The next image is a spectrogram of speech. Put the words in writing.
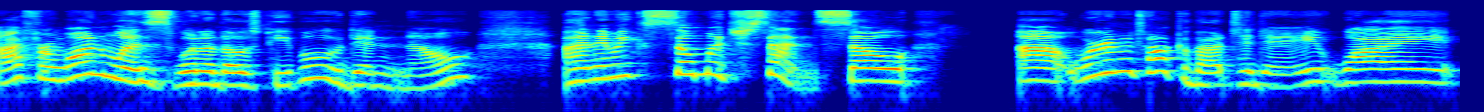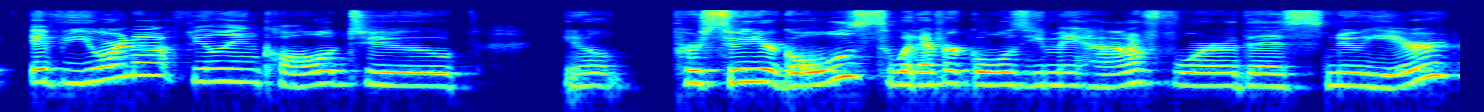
I, for one, was one of those people who didn't know. And it makes so much sense. So, uh, we're going to talk about today why, if you're not feeling called to, you know, pursue your goals, whatever goals you may have for this new year.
